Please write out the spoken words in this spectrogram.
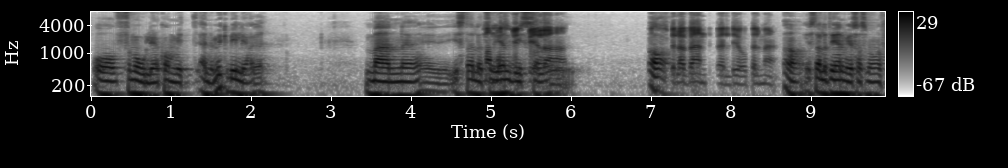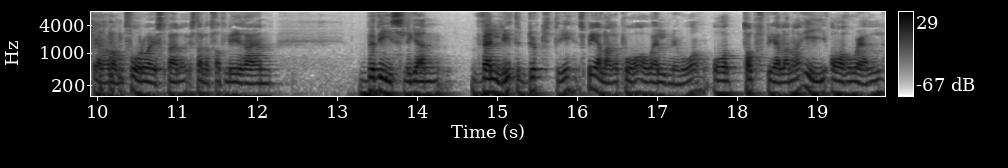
Och förmodligen kommit ännu mycket billigare. Men eh, istället man så envisar... Spela, ja. spela Vanderbilt och Belmer. Ja, istället envisas man att spela de två då istället för att lira en bevisligen väldigt duktig spelare på AHL-nivå. Och toppspelarna i AHL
